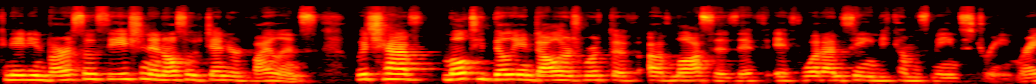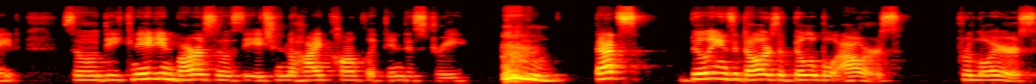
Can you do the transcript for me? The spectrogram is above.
Canadian Bar Association, and also gendered violence, which have multi-billion dollars worth of, of losses if, if what I'm saying becomes mainstream, right? So the Canadian Bar Association, the high conflict industry, that's billions of dollars of billable hours for lawyers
